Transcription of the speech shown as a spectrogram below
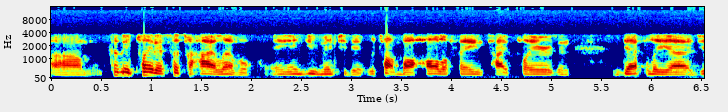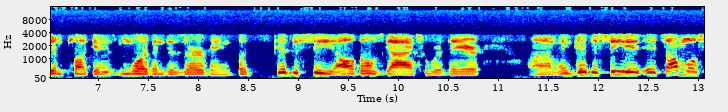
because um, they played at such a high level. And you mentioned it. We're talking about Hall of Fame type players, and definitely uh, Jim Plunkett is more than deserving. But good to see all those guys who were there, um, and good to see it. It's almost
